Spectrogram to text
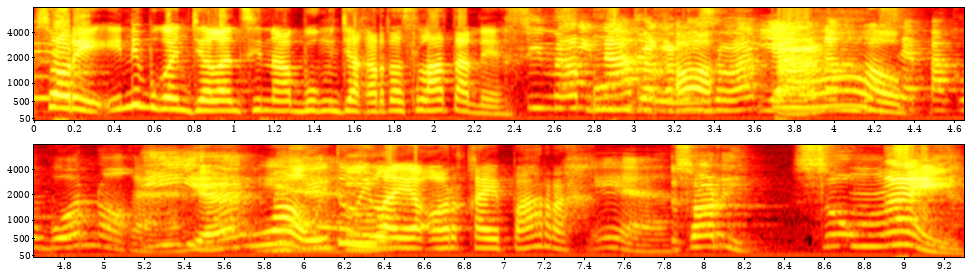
sorry, ini bukan Jalan Sinabung Jakarta Selatan ya? Sinabung, Sinabung. Jakarta Oh, Selatan. Yang Wow. nembus Pakubono kan. Iya. Wow, itu wilayah Orkai parah. Iya. Sorry, sungai.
